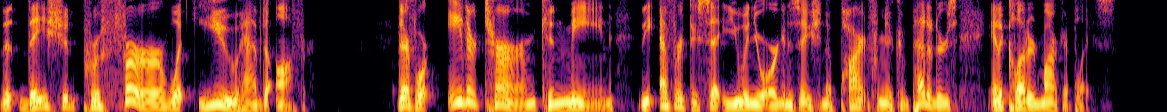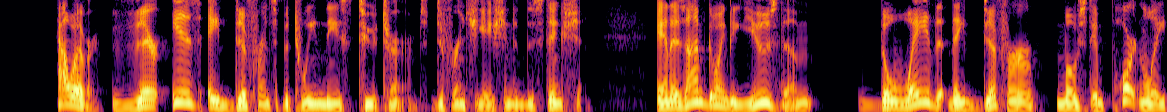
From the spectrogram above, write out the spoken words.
that they should prefer what you have to offer. Therefore, either term can mean the effort to set you and your organization apart from your competitors in a cluttered marketplace. However, there is a difference between these two terms, differentiation and distinction. And as I'm going to use them, the way that they differ, most importantly,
